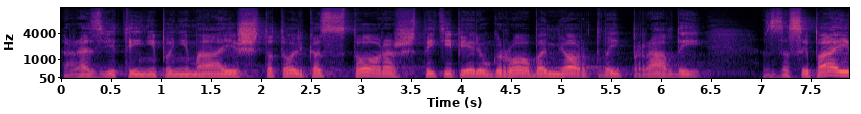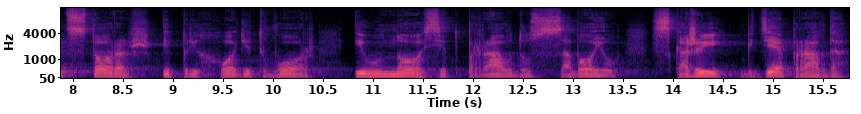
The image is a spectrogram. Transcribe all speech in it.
разве ты не понимаешь, что только сторож ты теперь у гроба мертвой правды? Засыпает сторож, и приходит вор, и уносит правду с собою. Скажи, где правда?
